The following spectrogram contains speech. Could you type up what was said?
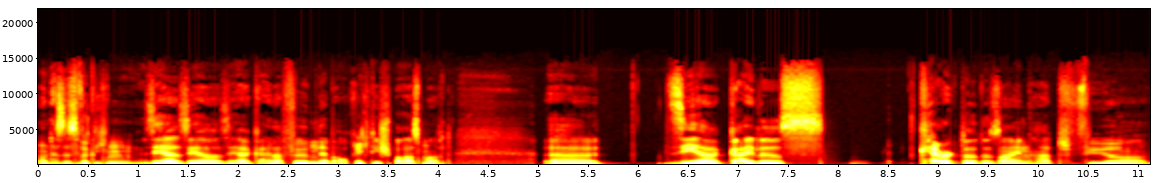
Und das ist wirklich ein sehr, sehr, sehr geiler Film, der aber auch richtig Spaß macht. Äh, sehr geiles Character Design hat für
